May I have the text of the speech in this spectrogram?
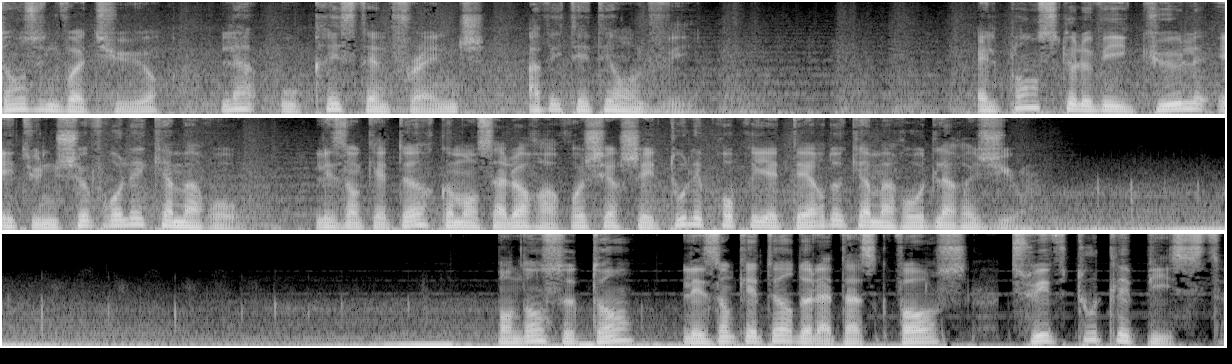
dans une voiture, là où Kristen French avait été enlevée. Elle pense que le véhicule est une Chevrolet Camaro. Les enquêteurs commencent alors à rechercher tous les propriétaires de Camaro de la région. Pendant ce temps, les enquêteurs de la Task Force suivent toutes les pistes.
